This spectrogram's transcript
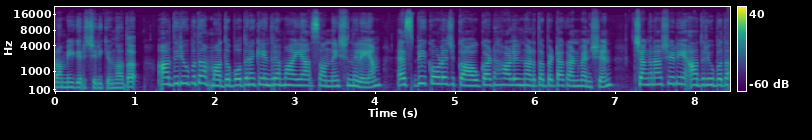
ക്രമീകരിച്ചിരിക്കുന്നത്. അതിരൂപത മതബോധന കേന്ദ്രമായ സന്ദേശ നിലയം എസ് ബി കോളേജ് കാവുകാട് ഹാളിൽ നടത്തപ്പെട്ട കൺവെൻഷൻ ചങ്ങനാശ്ശേരി അതിരൂപത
